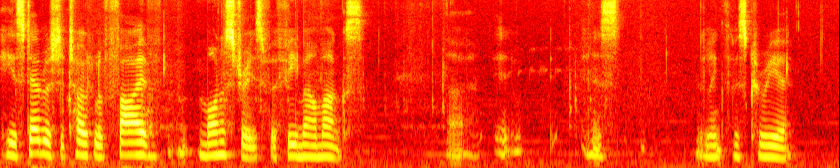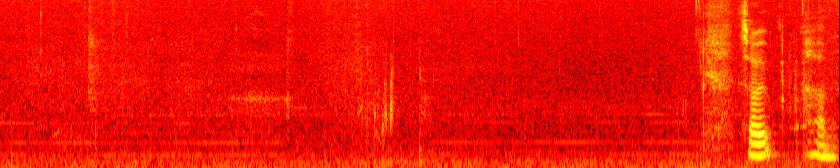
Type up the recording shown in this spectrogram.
he established a total of five monasteries for female monks uh, in, in his, the length of his career. So um,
